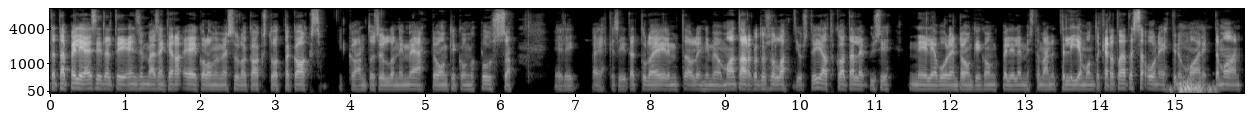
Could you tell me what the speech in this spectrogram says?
Tätä peliä esiteltiin ensimmäisen kerran E3-messuilla 2002, kantoi silloin nimeä Donkey Kong Plussa. Eli ehkä siitä tulee ilmi, että oli nimenomaan tarkoitus olla justiin jatkoa tälle 94 vuoden Donkey Kong-pelille, mistä mä nyt liian monta kertaa tässä on ehtinyt mainittamaan.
